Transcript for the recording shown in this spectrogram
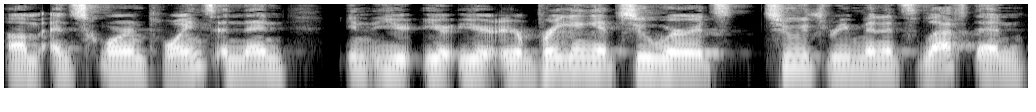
um, and scoring points, and then you, are you're, you're bringing it to where it's two, three minutes left, and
